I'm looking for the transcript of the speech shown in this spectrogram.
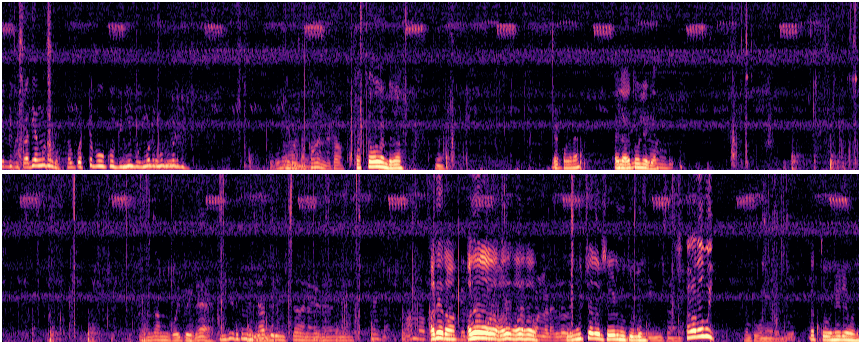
കിട്ടും അത് അങ്ങോട്ട് വിടും അത് ഒറ്റ പോക്കും പിന്നെയും പോകും ഇങ്ങോട്ട് ഉണ്ട് അല്ല അത് തൊള്ളിയിടാ അങ്ങ് പോയി പോയില്ലേ ഇത് എടുക്കുന്നില്ലാത്തൊരു മിച്ചമല്ല അതേതാ? അതെ അതെ അതെ പൂച്ച അതൊരു സൈഡ് നിന്ന് തുള്ളും ആ അതാ പോയി. ഇപ്പൊ തോന്നിയുടെ ആണ്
